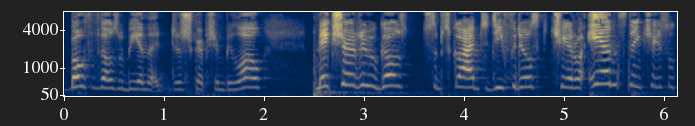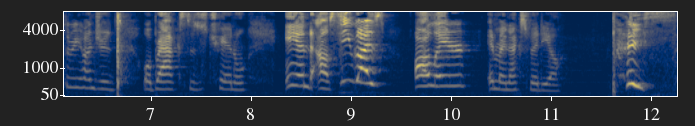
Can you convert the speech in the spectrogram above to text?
Both of those will be in the description below. Make sure to go subscribe to DFidel's channel and Snake Chaser 300 or Braxton's channel. And I'll see you guys all later in my next video. Peace.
